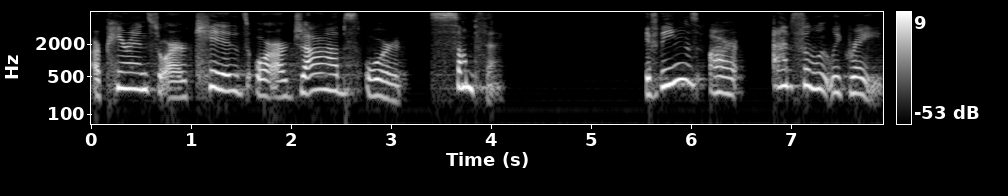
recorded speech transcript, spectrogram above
our parents or our kids or our jobs or something, if things are absolutely great,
